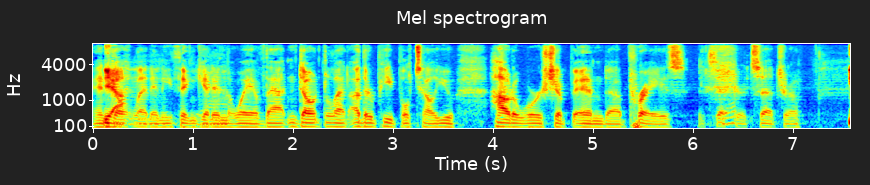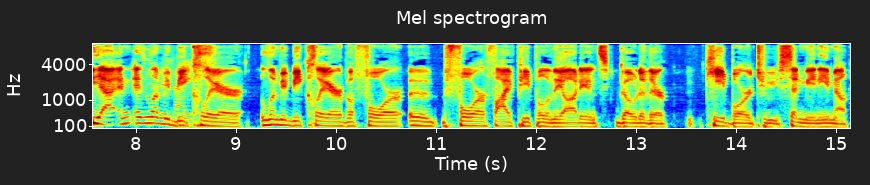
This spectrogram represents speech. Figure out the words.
and Yeah. don't let anything get in the way of that, and don't let other people tell you how to worship and uh, praise, etc., etc. Yeah, and, and let me be clear. Let me be clear before uh, four or five people in the audience go to their keyboard to send me an email.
